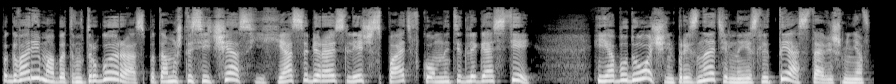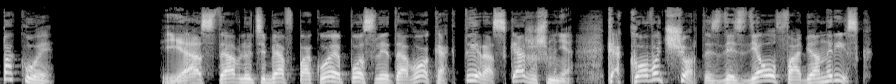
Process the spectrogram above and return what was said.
Поговорим об этом в другой раз, потому что сейчас я собираюсь лечь спать в комнате для гостей. И я буду очень признательна, если ты оставишь меня в покое». «Я оставлю тебя в покое после того, как ты расскажешь мне, какого черта здесь сделал Фабиан Риск».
